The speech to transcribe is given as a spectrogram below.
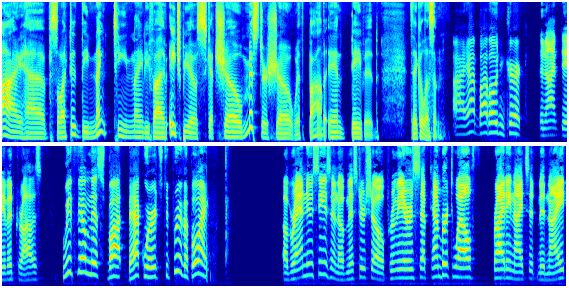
i have selected the 1995 hbo sketch show mr show with bob and david take a listen Hi, I'm Bob Odenkirk. And I'm David Cross. We filmed this spot backwards to prove a point. A brand new season of Mr. Show premieres September 12th, Friday nights at midnight.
